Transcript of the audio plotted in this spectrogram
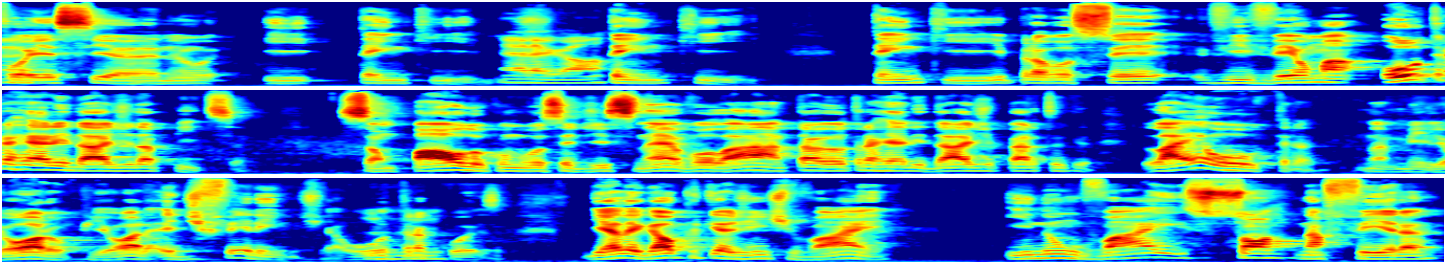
foi esse ano e tem que ir. É legal. Tem que ir. Tem que ir pra você viver uma outra realidade da pizza. São Paulo, como você disse, né? Vou lá, tal, é outra realidade perto. do- Lá é outra. Não é melhor ou pior, é diferente, é outra Uhum. coisa. E é legal porque a gente vai e não vai só na feira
